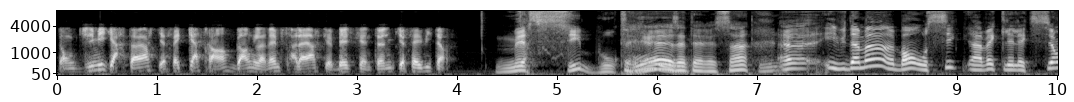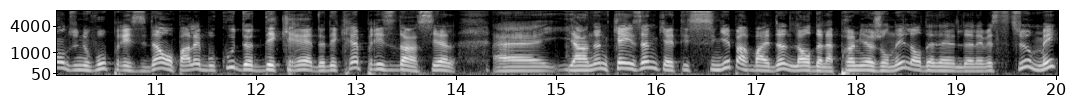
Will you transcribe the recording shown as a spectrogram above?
Donc, Jimmy Carter, qui a fait quatre ans, gagne le même salaire que Bill Clinton, qui a fait huit ans. Merci beaucoup. Très intéressant. Euh, évidemment, bon, aussi, avec l'élection du nouveau président, on parlait beaucoup de décrets, de décrets présidentiels. Euh, il y en a une quinzaine qui a été signée par Biden lors de la première journée, lors de l'investiture, mais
